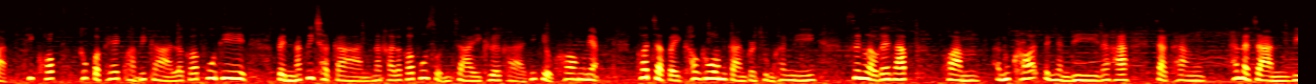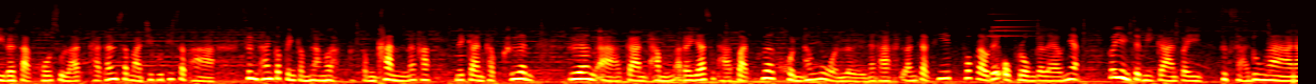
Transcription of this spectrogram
ปัตย์ที่ครบทุกประเภทความพิการ แล้วก็ผู้ที่เป็นนักวิชาการนะคะแล้วก็ผู้สนใจเครือข่ายที่เกี่ยวข้องเนี่ยก็จะไปเข้าร่วมการประชุมครั้งนี้ ซึ่งเราได้รับ ความอนุเคราะห์เป็นอย่างดีนะคะ จากทางท่านอาจารย์วีรศักดิ์โพสุรัตน์ค่ะท่านสมาชิกวุฒิสภา ซึ่งท่านก็เป็นกำลังหลักสำคัญนะคะ ในการขับเคลื่อนเรื่องอาการทำอารยสถาปัตย์เพื่อคนทั้งมวลเลยนะคะ หลังจากที่พวกเราได้อบรมกันแล้วเนี่ยก็ยังจะมีการไปศึกษาดูงาน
